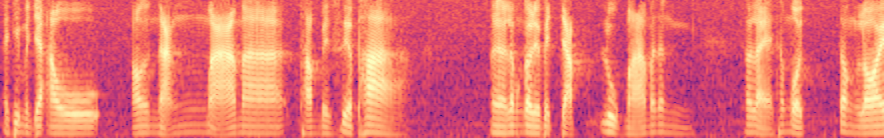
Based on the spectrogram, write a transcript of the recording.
ไอ้ที่มันจะเอาเอาหนังหมามาทำเป็นเสื้อผ้าเออแล้วมันก็เลยไปจับลูกหมามาตั้งเท่าไหร่ทั้งหมดต้องร้อย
